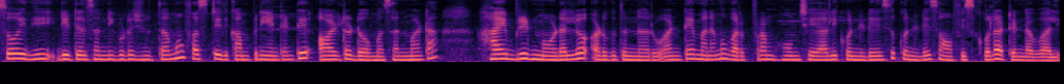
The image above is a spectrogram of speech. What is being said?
సో ఇది డీటెయిల్స్ అన్నీ కూడా చూద్దాము. ఫస్ట్ ఇది కంపెనీ ఏంటంటే ఆల్టర్ డోమస్ అనమాట హైబ్రిడ్ మోడల్లో అడుగుతున్నారు. అంటే మనము వర్క్ ఫ్రమ్ హోమ్ చేయాలి. కొన్ని డేస్ కొన్ని డేస్ ఆఫీస్ కూడా అటెండ్ అవ్వాలి.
